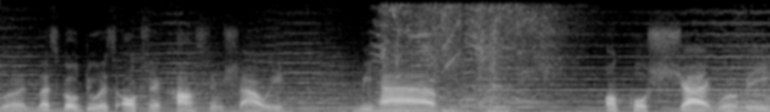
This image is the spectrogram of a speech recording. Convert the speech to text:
But let's go do his alternate costume, shall we? We have Uncle Shagworthy.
